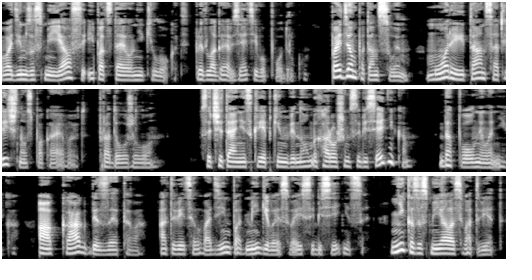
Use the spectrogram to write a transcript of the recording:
Вадим засмеялся и подставил Нике локоть, предлагая взять его под руку. «Пойдем потанцуем. Море и танцы отлично успокаивают», — продолжил он. «В сочетании с крепким вином и хорошим собеседником?» — дополнила Ника. «А как без этого?» — ответил Вадим, подмигивая своей собеседнице. Ника засмеялась в ответ.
